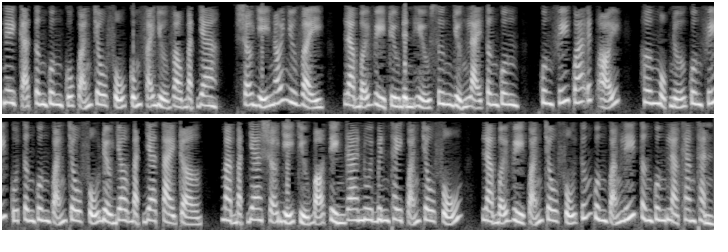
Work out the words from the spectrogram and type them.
ngay cả tân quân của Quảng Châu Phủ cũng phải dựa vào Bạch Gia, sở dĩ nói như vậy, là bởi vì triều đình hiệu xương dựng lại tân quân, quân phí quá ít ỏi, hơn một nửa quân phí của tân quân Quảng Châu Phủ đều do Bạch Gia tài trợ mà Bạch Gia sở dĩ chịu bỏ tiền ra nuôi binh thay Quảng Châu Phủ, là bởi vì Quảng Châu Phủ tướng quân quản lý tân quân là Khang Thành,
